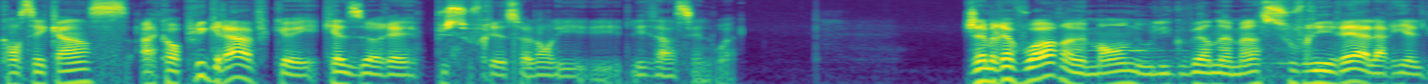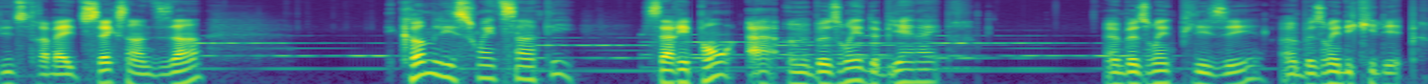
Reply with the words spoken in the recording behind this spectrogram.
conséquences encore plus graves qu'elles auraient pu souffrir selon les, les anciennes lois. J'aimerais voir un monde où les gouvernements s'ouvriraient à la réalité du travail du sexe en disant, comme les soins de santé, ça répond à un besoin de bien-être, un besoin de plaisir, un besoin d'équilibre.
